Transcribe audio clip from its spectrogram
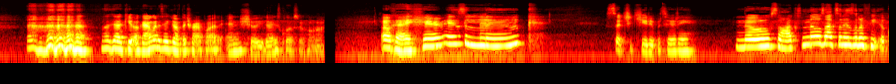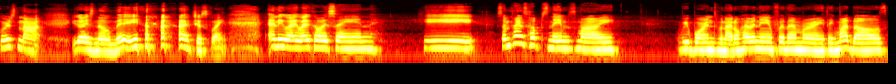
Look how cute. Okay, I'm going to take you off the tripod and show you guys closer. Hold on. Okay, here is Luke. Such a cutie patootie. No socks. No socks on his little feet. Of course not. You guys know me. Just playing. Anyway, like I was saying, he sometimes helps names my reborns when I don't have a name for them or anything. My dolls.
